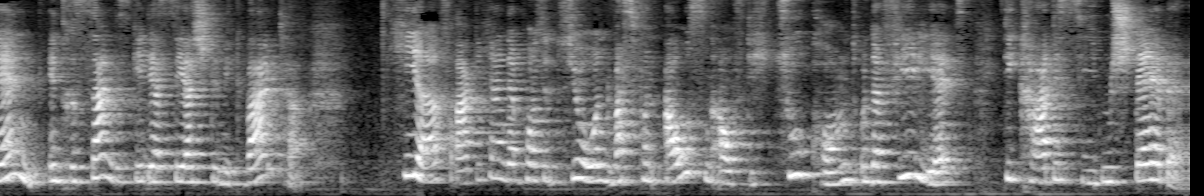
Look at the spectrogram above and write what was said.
Denn interessant, es geht ja sehr stimmig weiter. Hier frage ich an der Position, was von außen auf dich zukommt und da fiel jetzt die Karte sieben Stäbe.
